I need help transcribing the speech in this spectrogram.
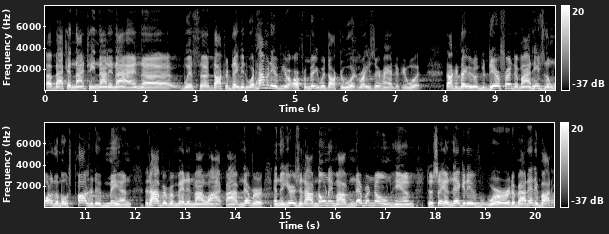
uh, back in 1999 uh, with uh, Dr. David Wood. How many of you are familiar with Dr. Wood? Raise their hand if you would. Dr. David a dear friend of mine. He's the, one of the most positive men that I've ever met in my life. I've never, in the years that I've known him, I've never known him to say a negative word about anybody.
